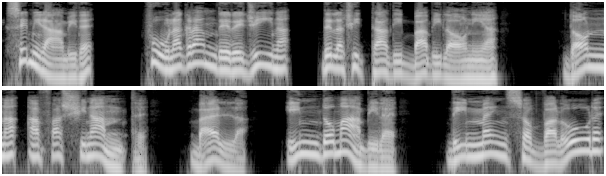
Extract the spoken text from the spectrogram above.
Semiramide fu una grande regina della città di Babilonia, donna affascinante, bella, indomabile, di immenso valore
